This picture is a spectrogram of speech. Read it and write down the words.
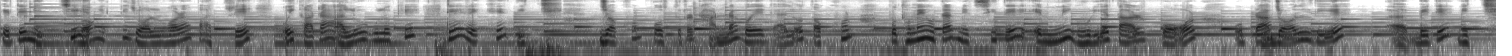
কেটে নিচ্ছি এবং একটি জল ভরা পাত্রে ওই কাটা আলুগুলোকে কেটে রেখে দিচ্ছি। যখন পোস্তটা ঠান্ডা হয়ে গেল, তখন প্রথমে ওটা মিক্সিতে এমনি ঘুরিয়ে তারপর ওটা জল দিয়ে বেটে নিচ্ছি।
